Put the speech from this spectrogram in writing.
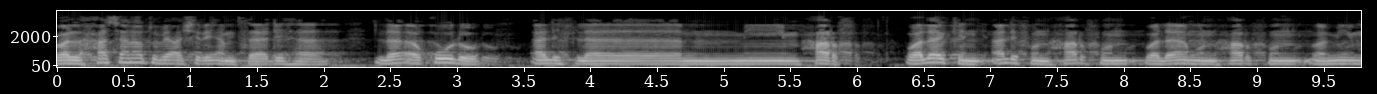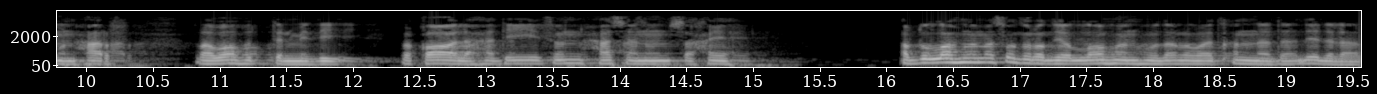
والحسنة بعشر أمثالها. لا أقول ألف لام ميم حرف ولكن ألف حرف ولام حرف وميم حرف. رواه الترمذي وقال حديث حسن صحيح. Abdulloh ibn masud roziyallohu anhudan rivoyat qilinadi. Dedilar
